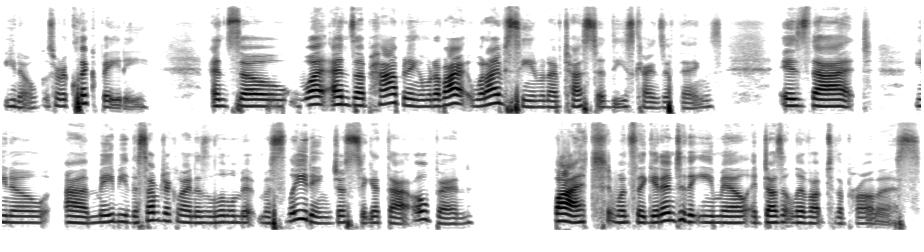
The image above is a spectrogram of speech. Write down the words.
you know, sort of clickbaity. And so what ends up happening and what have I what I've seen when I've tested these kinds of things is that you know uh, maybe the subject line is a little bit misleading just to get that open but once they get into the email it doesn't live up to the promise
